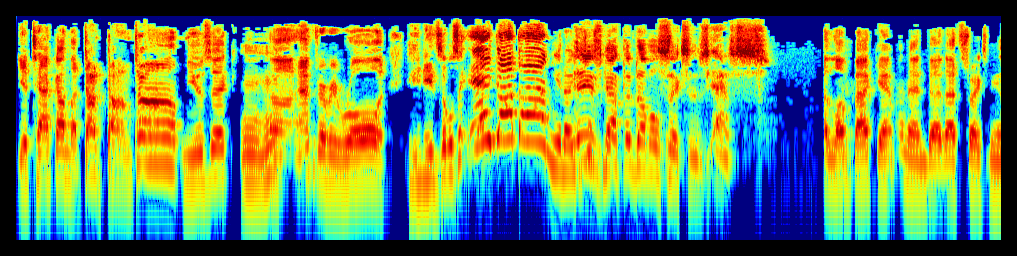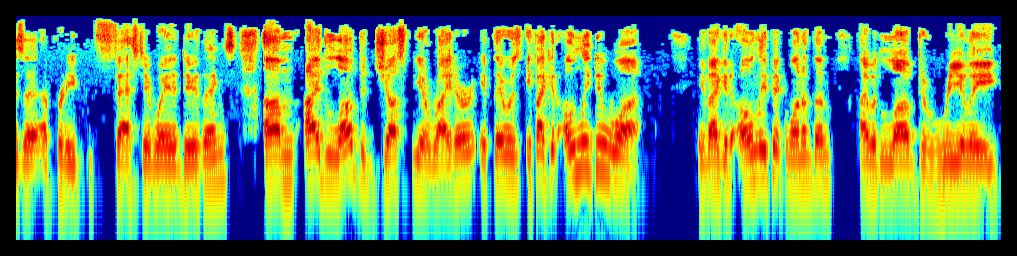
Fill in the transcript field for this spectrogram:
you tack on the dun dun dun music Mhm. uh, after every roll, and he needs double say, "Hey, got them!" You know, you He's just got the double sixes. Yes. I love backgammon, and uh, that strikes me as a, a pretty festive way to do things. Um, I'd love to just be a writer. If there was, if I could only do one, if I could only pick one of them, I would love to really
